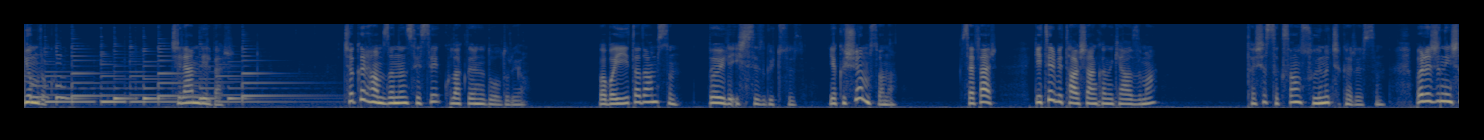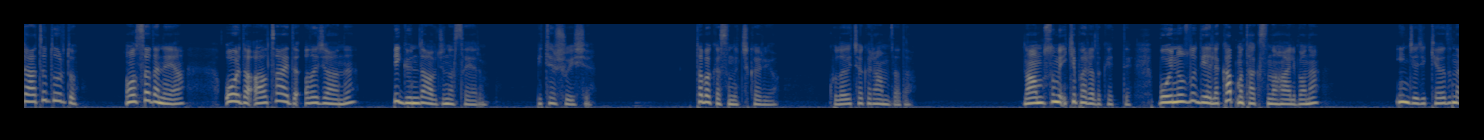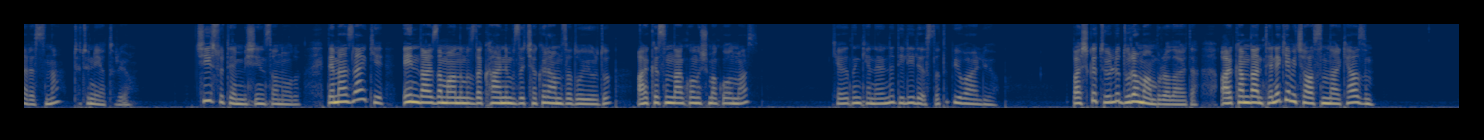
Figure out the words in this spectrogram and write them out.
Yumruk Çilem Dilber Çakır Hamza'nın sesi kulaklarını dolduruyor. Baba yiğit adamsın. Böyle işsiz güçsüz. Yakışıyor mu sana? Sefer, getir bir tavşan kanı Kazım'a. Taşı sıksan suyunu çıkarırsın. Barajın inşaatı durdu. Olsa da ne ya? Orada altı ayda alacağını bir günde avcuna sayarım. Bitir şu işi. Tabakasını çıkarıyor. Kulağı Çakır Hamza'da. Namusumu iki paralık etti. Boynuzlu diye lakap mı taksın hali bana? İncecik kağıdın arasına tütünü yatırıyor. Çiğ süt emmiş insanoğlu. Demezler ki en dar zamanımızda karnımızı Çakır Hamza doyurdu. Arkasından konuşmak olmaz. Kağıdın kenarını diliyle ıslatıp yuvarlıyor. Başka türlü duramam buralarda. Arkamdan teneke mi çalsınlar Kazım?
